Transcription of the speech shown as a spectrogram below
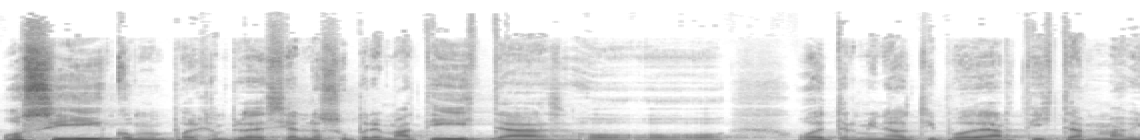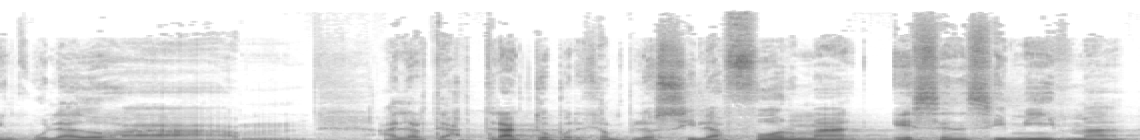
o si, como por ejemplo decían los suprematistas o, determinado tipo de artistas más vinculados al arte abstracto, por ejemplo, si la forma es en sí misma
